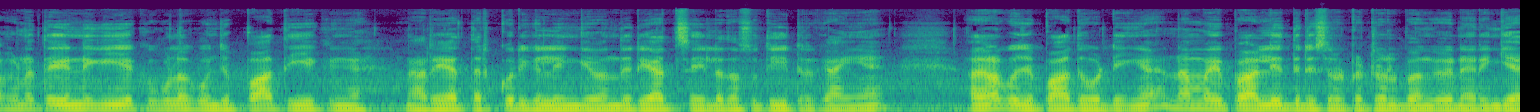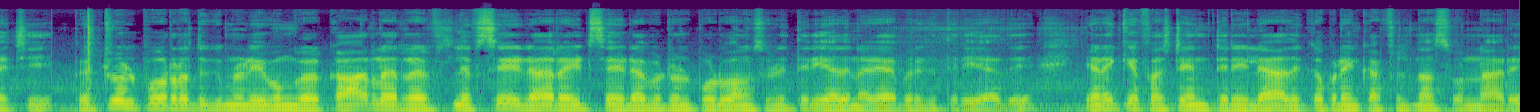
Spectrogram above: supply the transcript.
வாகனத்தை என்னைக்கு இயக்கக்குள்ள கொஞ்சம் பார்த்து இயக்குங்க. நிறையா தற்கொலைகள் இங்கே வந்து ரியாத் சைடில் தான் சுற்றிட்டு இருக்காங்க. அதனால் கொஞ்சம் பார்த்து ஓட்டிங்க. நம்ம இப்போ அல்லி திரிசூல் பெட்ரோல் பங்கு நெருங்கியாச்சு. பெட்ரோல் போடுறதுக்கு முன்னாடி உங்கள் காரில் லெஃப்ட் சைடாக ரைட் சைடாக பெட்ரோல் போடுவாங்கன்னு சொல்லி தெரியாது நிறையா பேருக்கு தெரியாது. எனக்கே ஃபஸ்ட் டைம் தெரியல. அதுக்கப்புறம் என் கஃபில் தான் சொன்னார்.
